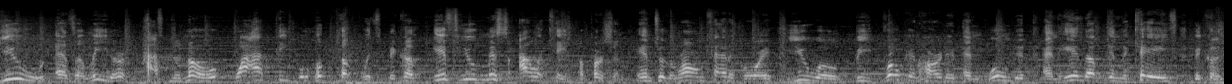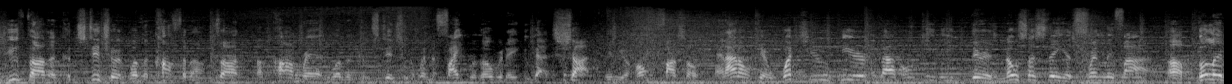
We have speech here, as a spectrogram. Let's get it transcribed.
You, as a leader, have to know why people hooked up with you. Because if you misallocate a person into the wrong category, you will be brokenhearted and wounded and end up in the cave because you thought a constituent was a confidant, thought a comrade was a constituent. When the fight was over, they got shot in your own foxhole. And I don't care what you hear about on TV, there is no such thing as friendly fire. A bullet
